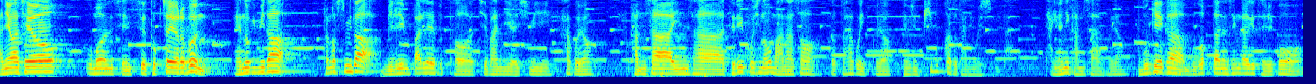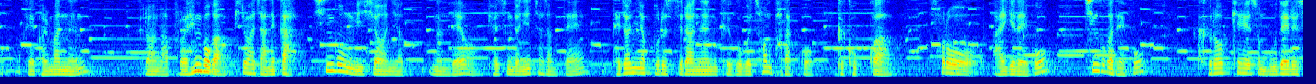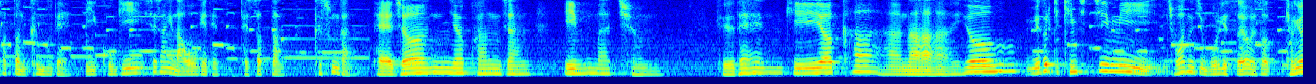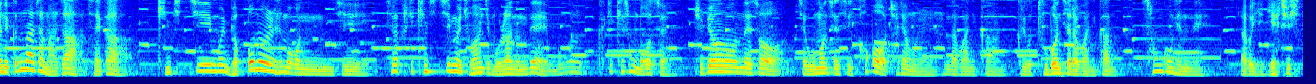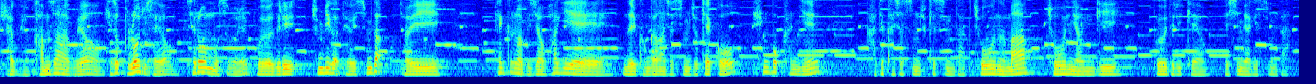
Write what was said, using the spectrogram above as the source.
안녕하세요. 우먼센스 독자 여러분, 에녹입니다. 반갑습니다. 밀린 빨래부터 집안일 열심히 하고요. 감사 인사 드릴 곳이 너무 많아서 그것도 하고 있고요. 요즘 피부과도 다니고 있습니다. 당연히 감사하고요. 무게가 무겁다는 생각이 들고 그에 걸맞는 그런 앞으로의 행보가 필요하지 않을까. 신곡 미션이었는데요. 결승전 1차전 때 대전역 브루스라는 그 곡을 처음 받았고 그 곡과 서로 알게 되고 친구가 되고 그렇게 해서 무대를 섰던 그 무대 이 곡이 세상에 나오게 됐, 됐었던 그 순간 대전역 광장 입맞춤 그댄 기억하나요? 왜 그렇게 김치찜이 좋았는지 모르겠어요. 그래서 경연이 끝나자마자 제가 김치찜을 몇 번을 해 먹었는지 제가 그렇게 김치찜을 좋아하는지 몰랐는데 뭐가 그렇게 계속 먹었어요. 주변에서 제 우먼 센스 커버 촬영을 한다고 하니까 그리고 두 번째라고 하니까 성공했네. 라고 얘기해 주시더라고요. 감사하고요. 계속 불러주세요. 새로운 모습을 보여드릴 준비가 되어 있습니다. 저희 팬클럽이죠. 화기에 늘 건강하셨으면 좋겠고 행복한 일 가득하셨으면 좋겠습니다. 좋은 음악, 좋은 연기 보여드릴게요. 열심히 하겠습니다.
